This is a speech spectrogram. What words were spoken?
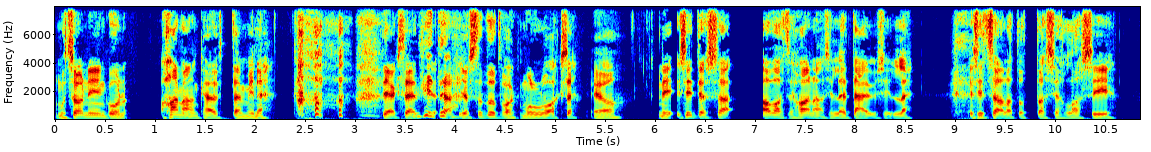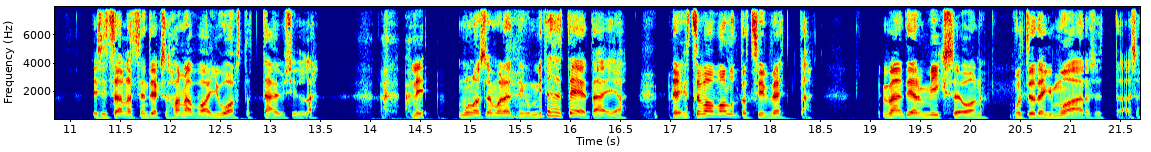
mutta se on niin kuin hanan käyttäminen. Tiedätkö että Mitä? jos sä tulet vaikka mun luokse, Joo. niin sit jos sä avaat se hanan silleen täysille ja sit sä alat ottaa siihen lasiin ja sit sä annat sen, tiedätkö, hanan vaan juosta täysillä, niin mulla on semmoinen, että niinku, mitä sä teet äijä? Tiedätkö, että sä vaan valutat siinä vettä. Mä en tiedä miksi se on, mutta jotenkin mua ärsyttää se.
